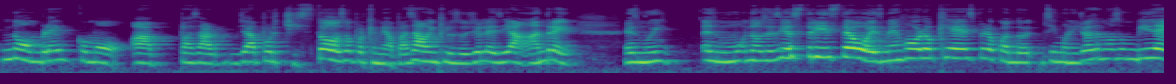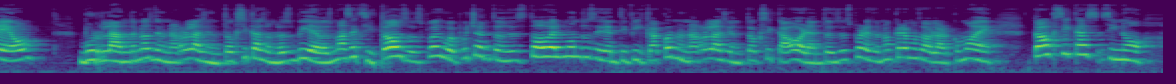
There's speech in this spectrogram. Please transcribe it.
nombre como a pasar ya por chistoso porque me ha pasado, incluso yo le decía, Andre, es muy, es no sé si es triste o es mejor o qué es, pero cuando Simón y yo hacemos un video, burlándonos de una relación tóxica son los videos más exitosos, pues pucha, entonces todo el mundo se identifica con una relación tóxica ahora, entonces por eso no queremos hablar como de tóxicas, sino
